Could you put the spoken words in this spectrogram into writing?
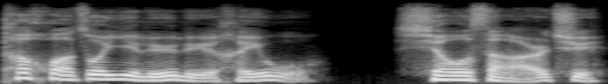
他化作一缕缕黑雾，消散而去。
